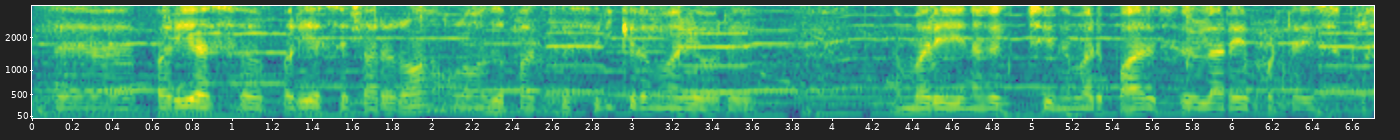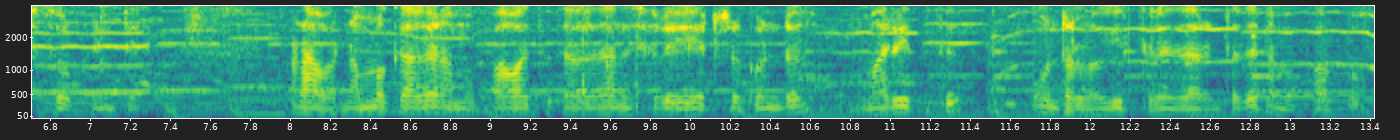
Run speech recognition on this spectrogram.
இந்த பரியாச பரியாசக்காரரும் அவங்கள வந்து பார்த்து சிரிக்கிற மாதிரி ஒரு இந்த மாதிரி நகைச்சு இந்த மாதிரி பாரு சிலுவில் அறையப்பட்ட இயேசு கிறிஸ்து அப்படின்ட்டு. ஆனால் அவர் நமக்காக நம்ம பாவத்துக்காக தான் அந்த சிலுவை ஏற்றுக்கொண்டு மறித்து ஒன்றால் உயிர்த்தெழுந்தார்ன்றதை நம்ம பார்ப்போம்.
